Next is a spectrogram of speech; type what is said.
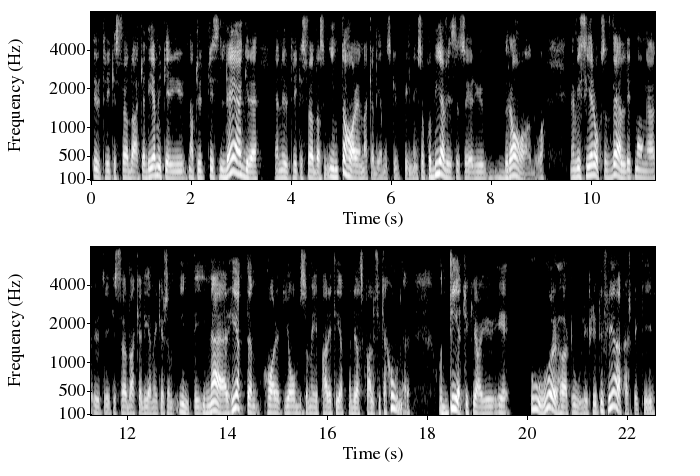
utrikesfödda akademiker är ju naturligtvis lägre än utrikesfödda som inte har en akademisk utbildning. Så på det viset så är det ju bra då. Men vi ser också väldigt många utrikesfödda akademiker som inte i närheten har ett jobb som är i paritet med deras kvalifikationer. Och det tycker jag ju är oerhört olyckligt i flera perspektiv.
